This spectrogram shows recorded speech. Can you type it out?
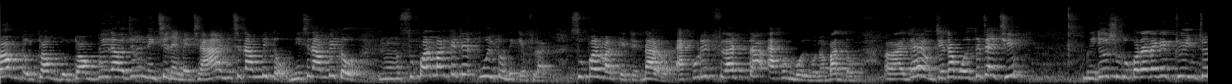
টক দই টক দই টক দই নেওয়ার জন্য নিচে নেমেছে হ্যাঁ? নিচে নামবি তো, নিচে নামবি তো। সুপার মার্কেটের উল্টো দিকে ফ্ল্যাট সুপার মার্কেটে দাঁড়াও অ্যাকুরেট ফ্ল্যাটটা এখন বলব না, বাদ দাও। যাই হোক যেটা বলতে চাইছি ভিডিও শুরু করার আগে একটু intro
